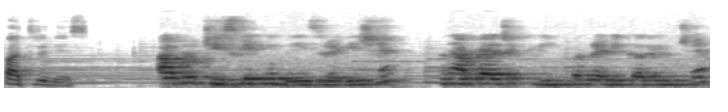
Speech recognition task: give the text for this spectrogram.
પાથરી દઈશું. આપણું ચીઝ કેકનું બેઝ રેડી છે. અને આપણે આજે ક્રીમ પણ રેડી કરેલું છે.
